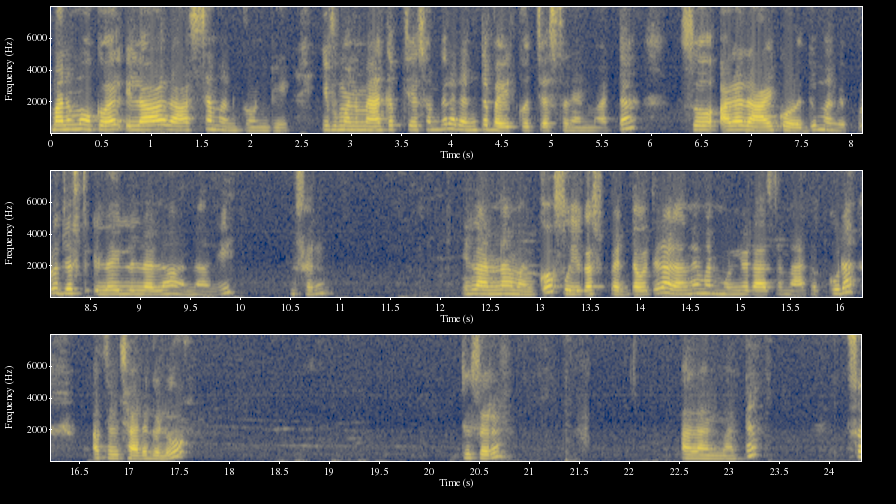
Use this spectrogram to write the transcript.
మనము ఒకవేళ ఇలా రాస్తాం అనుకోండి ఇప్పుడు మనం మేకప్ చేసాం కదా అదంతా బయటకు వచ్చేస్తుంది అనమాట సో అలా రాయకూడదు. మనం ఎప్పుడు జస్ట్ ఇలా ఇలా ఇలా అనాలి. చూసారా? ఇలా అన్నామనుకో ఫుల్గా స్ప్రెడ్ అవుతుంది. అలానే మనం ముందు రాసిన మేకప్ కూడా అసలు చదగడు చూసారా? అలా అనమాట సో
